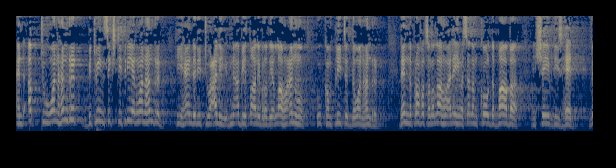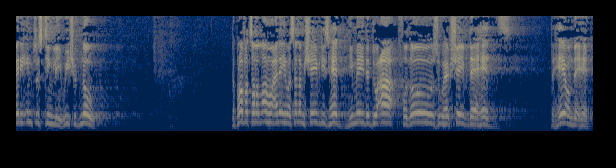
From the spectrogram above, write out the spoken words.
And up to 100, between 63 and 100, he handed it to Ali ibn Abi Talib radiallahu anhu, who completed the 100. Then the Prophet sallallahu alayhi wasallam called the barber and shaved his head. Very interestingly, we should know the Prophet ﷺ shaved his head. He made a dua for those who have shaved their heads, the hair on their head.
